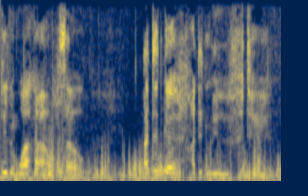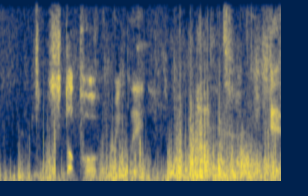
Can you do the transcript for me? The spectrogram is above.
didn't work out, so I did go. I did move to Stockport briefly, and it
